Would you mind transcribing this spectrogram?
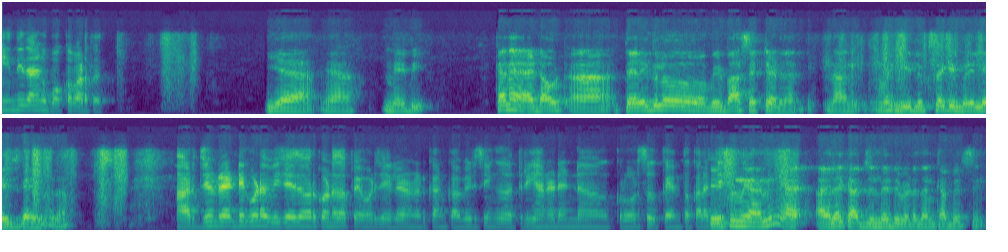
హిందీ దానికి బొక్క పడుతుంది యా యా మేబీ కానీ ఐ డౌట్ తెలుగులో వీడు బాగా సెట్ అయ్యాడు దానికి. నాని ఈ లుక్స్ లైక్ మిడిల్ ఏజ్గా కదా. అర్జున్ రెడ్డి కూడా విజయ్ దేవరకొండ తప్ప ఎవరు చేయలేడు అన్నాడు. కానీ Kabir Singh three hundred and crores ఎంతో కలెక్ట్ చేసింది. కానీ I like Arjun Reddy better than Kabir Singh.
